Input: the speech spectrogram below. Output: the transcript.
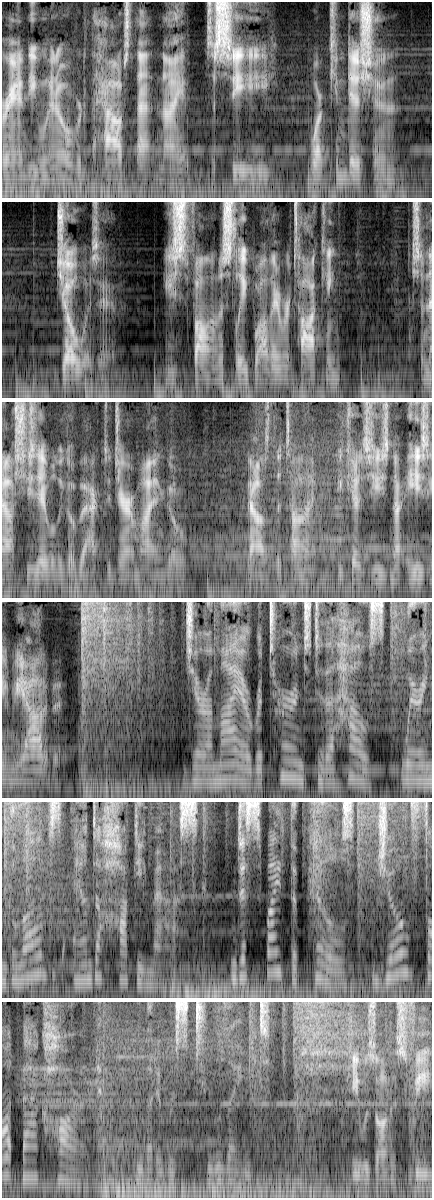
Brandy went over to the house that night to see what condition Joe was in. He's fallen asleep while they were talking. So now she's able to go back to Jeremiah and go, now's the time because he's not he's going to be out of it. Jeremiah returned to the house wearing gloves and a hockey mask. Despite the pills, Joe fought back hard, but it was too late. He was on his feet.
